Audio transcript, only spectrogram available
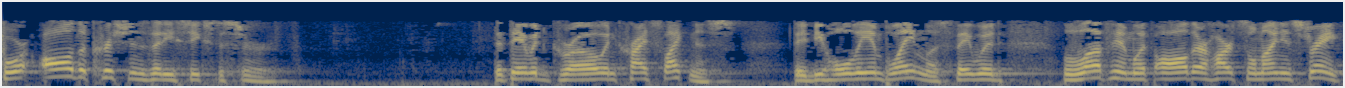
for all the Christians that he seeks to serve. That they would grow in Christ's likeness. They'd be holy and blameless. They would love him with all their heart, soul, mind, and strength.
